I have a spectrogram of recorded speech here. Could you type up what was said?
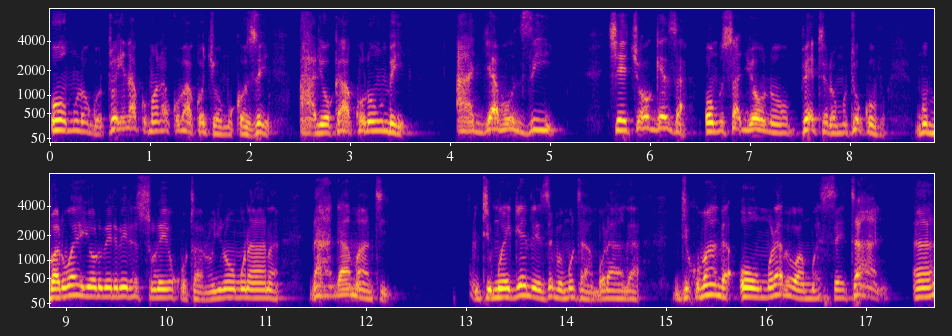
Omulogo toyina kumala kubaako kyomukoze alyoka akulumbe. Ajja buzi. Kyekyogeza omusajja ono petero mutukuvu mu baluwa ey'oluberebere essula eyokutaano lina omunaana n'agamba nti nti mwegendereze bwe mutambulanga nti kubanga omulabe wammwe setaani eh,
